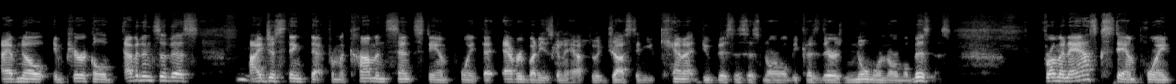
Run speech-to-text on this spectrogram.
I have no empirical evidence of this. I mm-hmm. just think that from a common sense standpoint, that everybody's going to have to adjust, and you cannot do business as normal because there is no more normal business. From an ask standpoint,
